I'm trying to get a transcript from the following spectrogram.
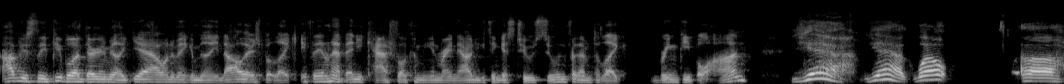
obviously people out there are gonna be like, yeah, I want to make a million dollars, but like if they don't have any cash flow coming in right now, do you think it's too soon for them to like bring people on? Yeah, yeah. Well, uh,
